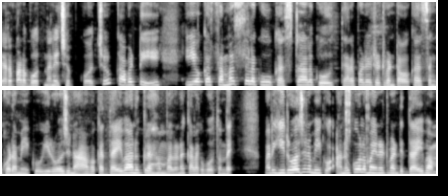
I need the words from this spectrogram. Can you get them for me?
తెరపడబోతుందనే చెప్పుకోవచ్చు. కాబట్టి ఈ యొక్క సమస్యలకు కష్టాలకు మీకు తెరపడేటటువంటి అవకాశం కూడా మీకు ఈ రోజున ఒక దైవానుగ్రహం వలన కలగబోతుంది. మరి ఈ రోజున మీకు అనుకూలమైనటువంటి దైవం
